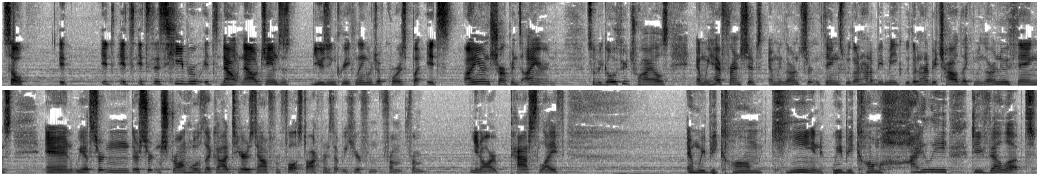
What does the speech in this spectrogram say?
So it it it's it's this Hebrew. It's now now James is using Greek language, of course, but it's iron sharpens iron. So we go through trials and we have friendships and we learn certain things. We learn how to be meek. We learn how to be childlike. We learn new things, and we have certain there's certain strongholds that God tears down from false doctrines that we hear from from from you know our past life. And we become keen. We become highly developed.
